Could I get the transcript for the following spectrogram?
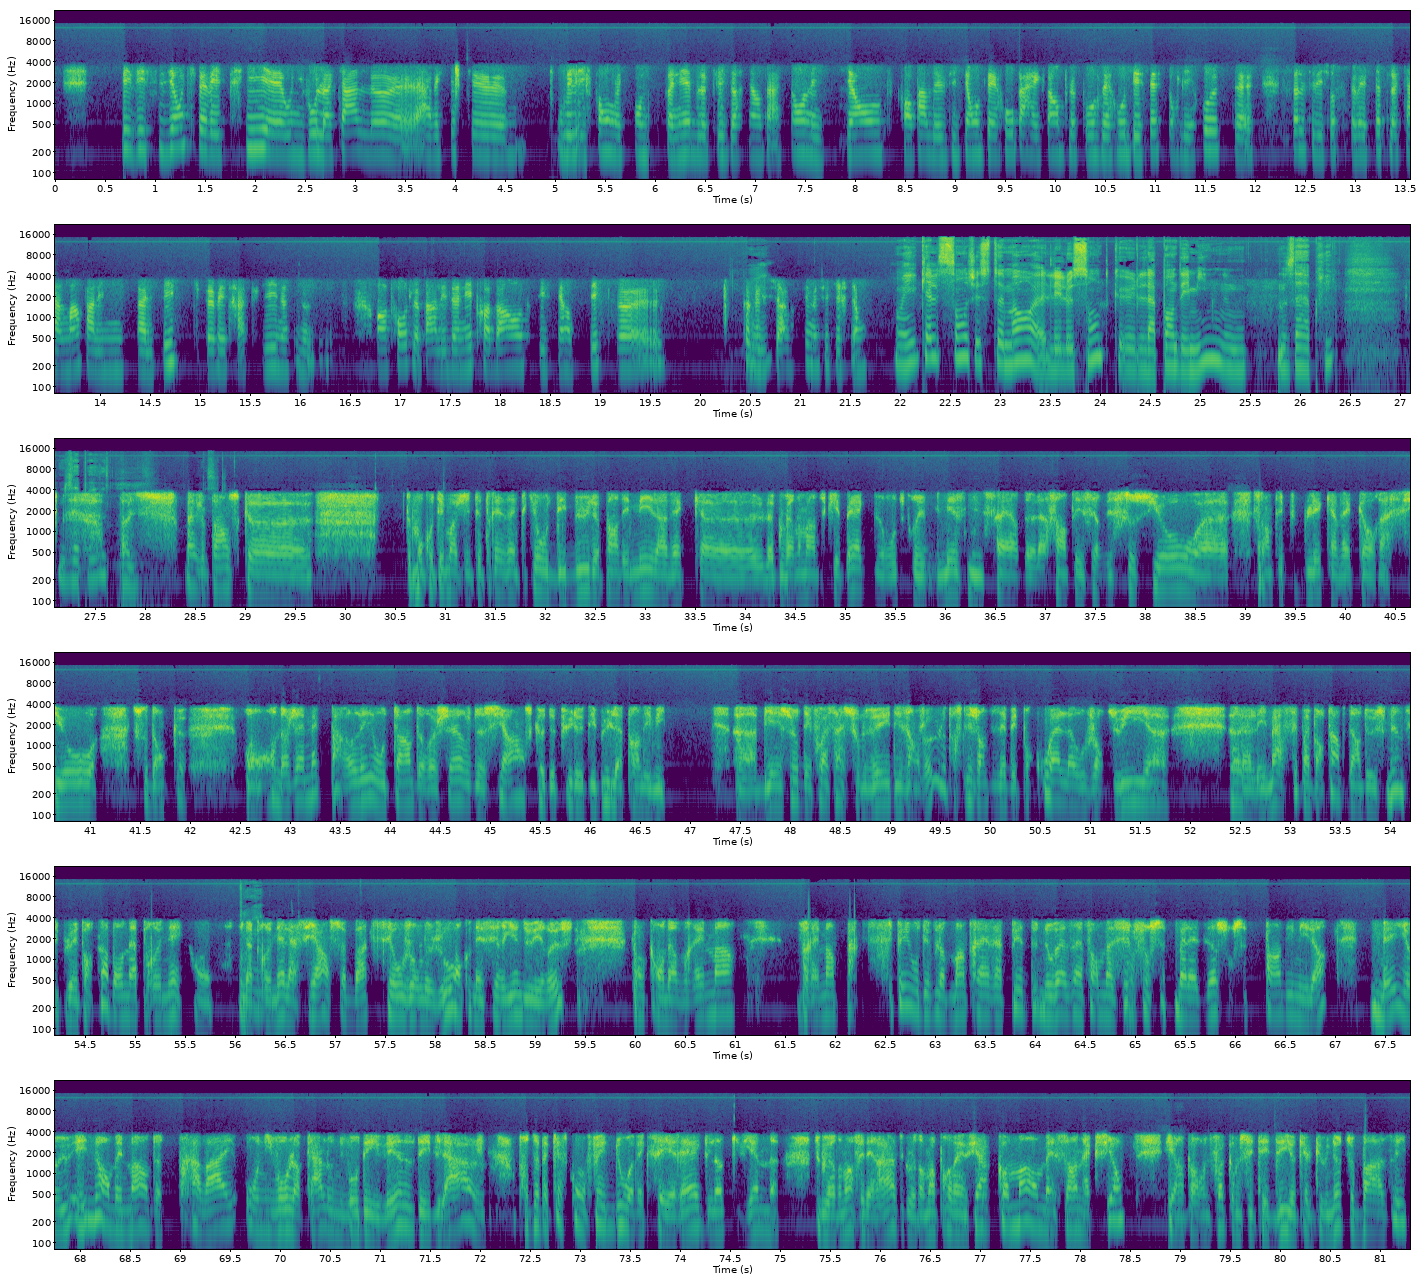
des décisions qui peuvent être prises au niveau local là, avec ce que les fonds qui sont disponibles, puis les orientations, les visions, qu'on parle de vision zéro, par exemple, pour zéro décès sur les routes. Euh, ça, c'est des choses qui peuvent être faites localement par les municipalités, qui peuvent être appuyées, entre autres, par les données probantes des scientifiques, comme le suggère aussi M. Kirchhoff. Oui, quelles sont justement les leçons que la pandémie nous, nous a appris? Nous a appris? Ben, je pense que de mon côté, moi, j'étais très impliqué au début de pandémie avec euh, le gouvernement du Québec, bureau du premier ministre, ministère de la Santé et Services sociaux, euh, santé publique avec Horatio. Donc, on n'a jamais parlé autant de recherche de sciences que depuis le début de la pandémie. Euh, bien sûr, des fois, ça a soulevé des enjeux, parce que les gens disaient, mais pourquoi là aujourd'hui euh, euh, les masques c'est pas important, puis dans deux semaines c'est plus important. on apprenait, on, apprenait la science se bâtissait au jour le jour, on connaissait rien du virus, donc on a vraiment vraiment participer au développement très rapide de nouvelles informations sur cette maladie, sur cette pandémie-là. Mais il y a eu énormément de travail au niveau local, au niveau des villes, des villages, pour dire ben, qu'est-ce qu'on fait nous avec ces règles qui viennent du gouvernement fédéral, du gouvernement provincial, comment on met ça en action? Et encore une fois, comme c'était dit il y a quelques minutes, se baser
